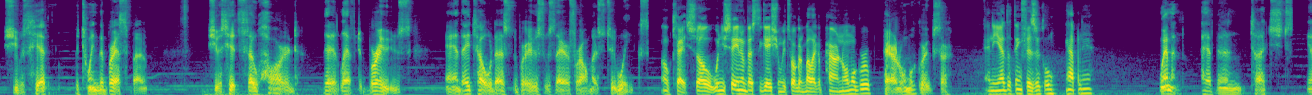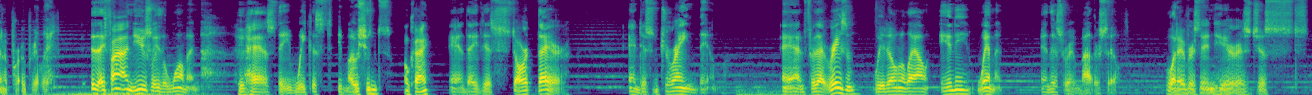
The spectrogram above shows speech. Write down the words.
she was hit between the breastbone. She was hit so hard that it left a bruise, and they told us the bruise was there for almost two weeks. Okay, so when you say an investigation, we're talking about like a paranormal group? Paranormal group, sir. Any other thing physical happen here? Women have been touched inappropriately. They find usually the woman who has the weakest emotions. Okay. And they just start there and just drain them. And for that reason, we don't allow any women in this room by themselves. Whatever's in here is just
